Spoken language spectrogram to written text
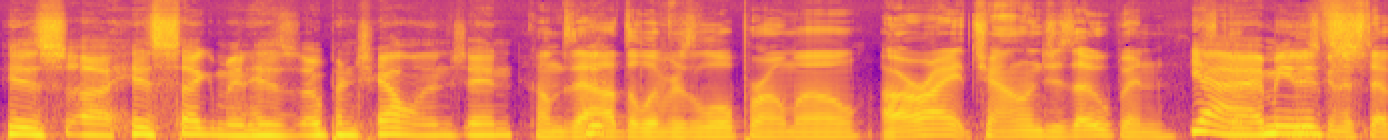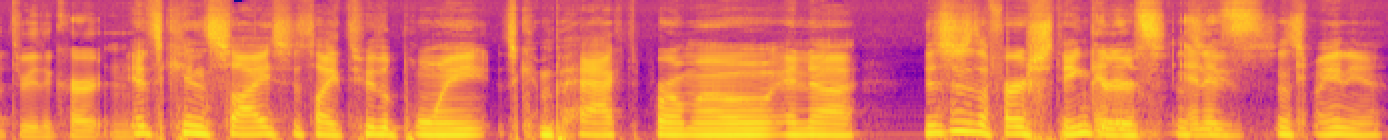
His uh, his segment, his open challenge, and Comes out, delivers a little promo. All right, challenge is open. Yeah, Step- I mean, it's- going to step through the curtain? it's concise. It's like to the point. It's compact promo, and uh, this is the first stinker And it's- since, and it's- since Mania.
